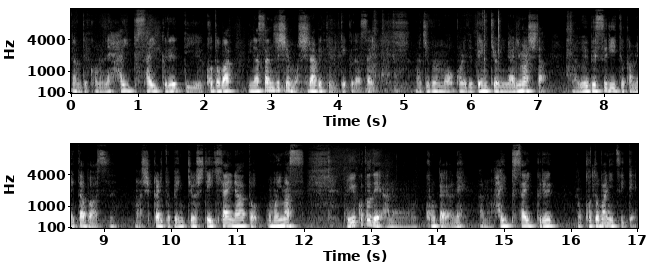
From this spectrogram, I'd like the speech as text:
なのでこのね、ハイプサイクルっていう言葉、皆さん自身も調べてみてください。まあ、自分もこれで勉強になりました。まあ、Web3 とかメタバース、まあ、しっかりと勉強していきたいなと思います。ということで、あのー、今回はね、あの、ハイプサイクルの言葉について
